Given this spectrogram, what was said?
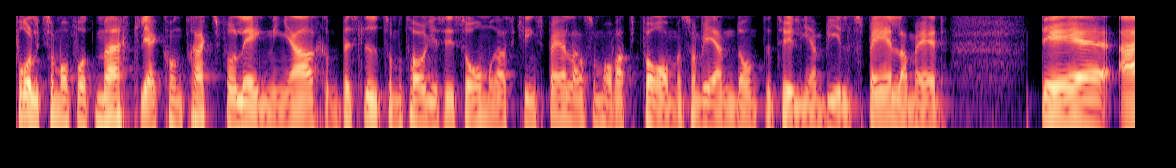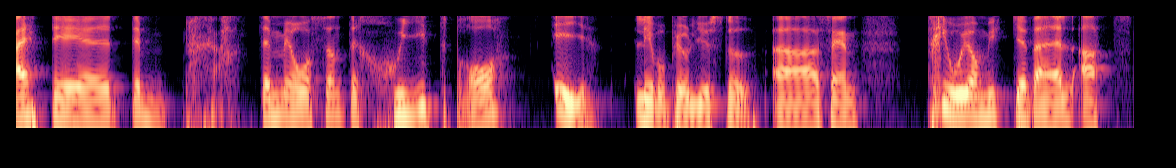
folk som har fått märkliga kontraktsförlängningar, beslut som har tagits i somras kring spelare som har varit kvar men som vi ändå inte tydligen vill spela med. Det, nej, det, det, det mås inte skitbra i Liverpool just nu. Uh, sen tror jag mycket väl att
